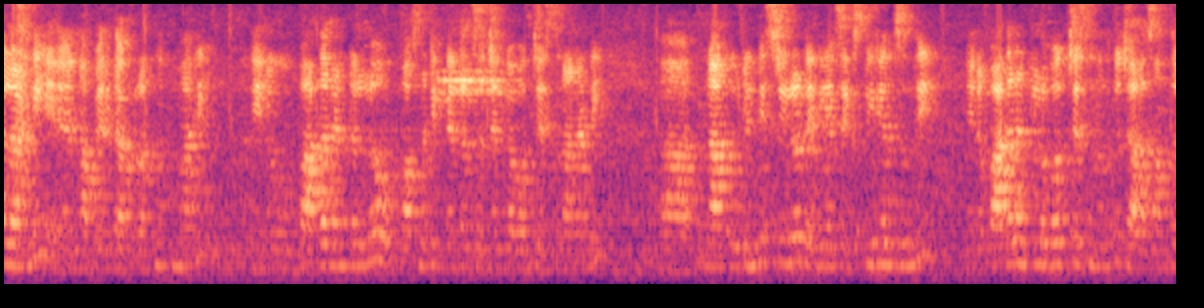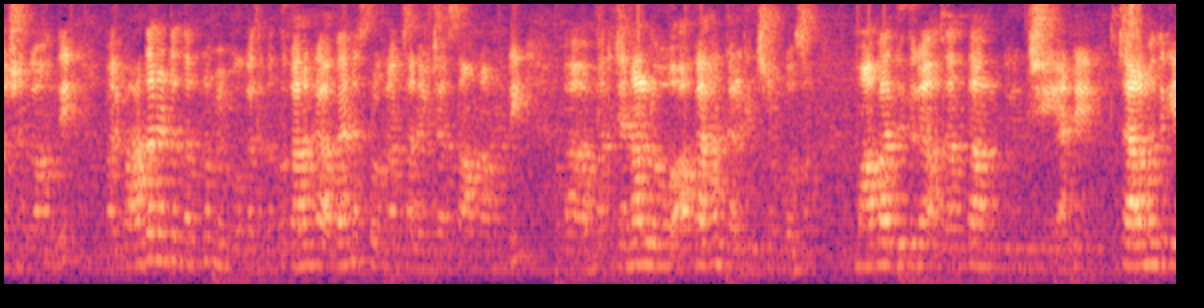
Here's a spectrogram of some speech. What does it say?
హలో అండి నా పేరు డాక్టర్ రత్నకుమారి. నేను పాత డెంటల్లో కాస్మెటిక్ డెంటల్ సర్జన్గా వర్క్ చేస్తున్నానండి. నాకు డెంటిస్ట్రీలో టెన్ ఇయర్స్ ఎక్స్పీరియన్స్ ఉంది. నేను పాత డెంటల్లో వర్క్ చేస్తున్నందుకు చాలా సంతోషంగా ఉంది. మరి పాత డెంటల్ తరఫున మేము గత కొంతకాలంగా అవేర్నెస్ ప్రోగ్రామ్స్ అనేవి చేస్తూ ఉన్నామండి. మరి జనాల్లో అవగాహన కలిగించడం కోసం. మా బాధ్యతగా దంతాల గురించి అంటే చాలామందికి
